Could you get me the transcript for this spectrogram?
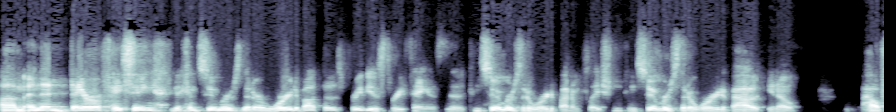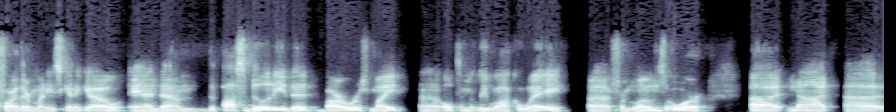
Um, and then they are facing the consumers that are worried about those previous three things: the consumers that are worried about inflation, consumers that are worried about, you know, how far their money is going to go, and um, the possibility that borrowers might uh, ultimately walk away uh, from loans or uh, not uh,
